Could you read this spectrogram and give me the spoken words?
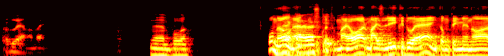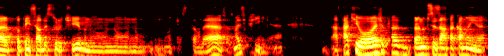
problema, vai. É, boa. Ou não, é, né? Cara, Quanto que... maior, mais líquido é, então tem menor potencial destrutivo no, no, no, numa questão dessas. Mas, enfim, é. ataque hoje para não precisar atacar amanhã.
